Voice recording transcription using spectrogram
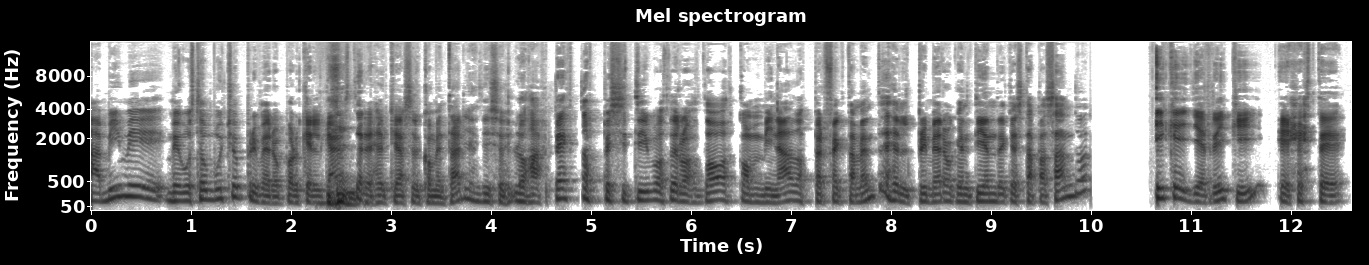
A mí me, me, gustó mucho primero porque el gángster es el que hace el comentario. Dice, los aspectos positivos de los dos combinados perfectamente. Es el primero que entiende qué está pasando. Y que Yerriki es este...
